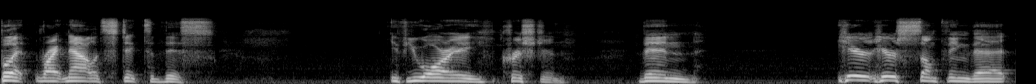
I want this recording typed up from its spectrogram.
But right now, let's stick to this. If you are a Christian, then here here's something that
